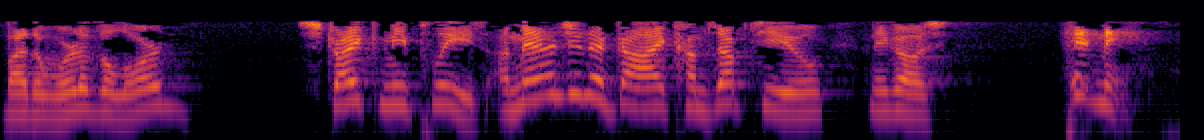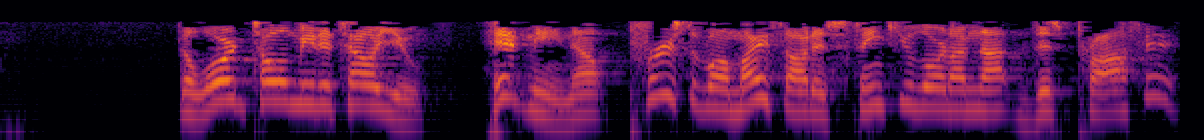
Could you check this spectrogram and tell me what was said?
by the word of the Lord? Strike me, please. Imagine a guy comes up to you and he goes, Hit me. The Lord told me to tell you, hit me. Now, first of all, my thought is, thank you, Lord, I'm not this prophet.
